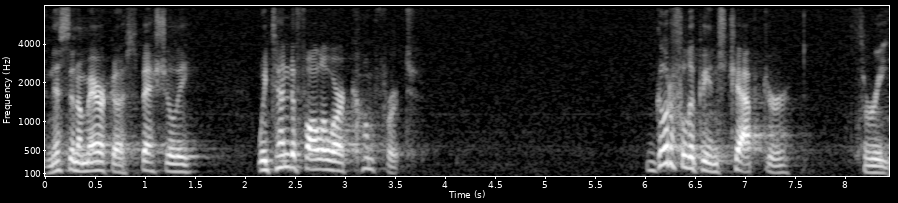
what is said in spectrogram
and this in America especially. We tend to follow our comfort. Go to Philippians chapter 3.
